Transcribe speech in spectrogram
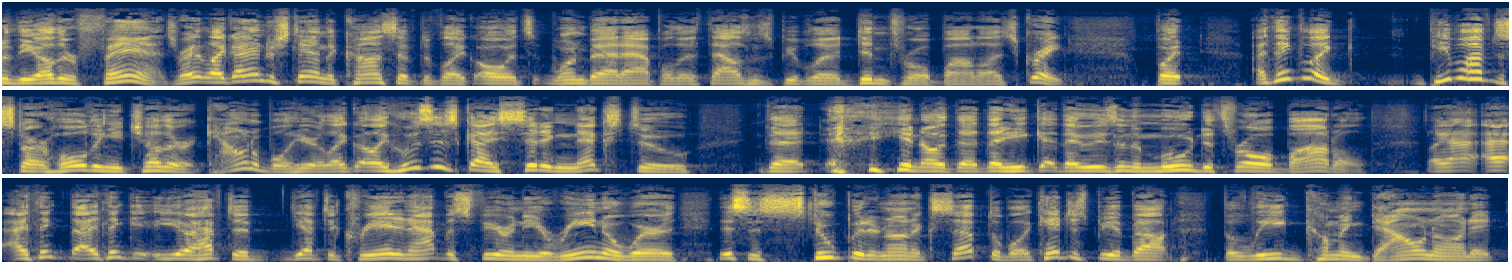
of the other fans, right? Like I understand the concept of like, oh, it's one bad apple. There are thousands of people that didn't throw a bottle. That's great, but I think like people have to start holding each other accountable here. Like, like who's this guy sitting next to that you know that that he that he was in the mood to throw a bottle? Like I, I think I think you have to you have to create an atmosphere in the arena where this is stupid and unacceptable. It can't just be about the league coming down on it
